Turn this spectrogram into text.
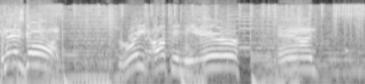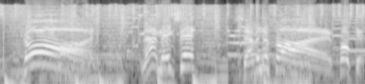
Knez gone. Straight up in the air and gone. That makes it seven to five. Focus.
